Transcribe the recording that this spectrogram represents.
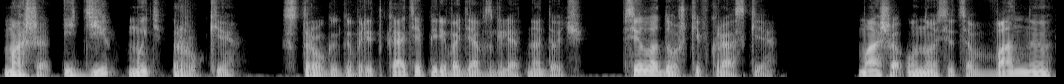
«Маша, иди мыть руки», строго говорит Катя, переводя взгляд на дочь. Все ладошки в краске. Маша уносится в ванную,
